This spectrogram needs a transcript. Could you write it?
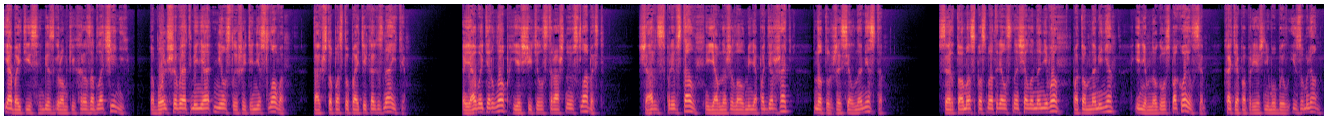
и обойтись без громких разоблачений. Больше вы от меня не услышите ни слова, так что поступайте, как знаете». Я вытер лоб и ощутил страшную слабость. Чарльз привстал и явно желал меня поддержать, но тут же сел на место. Сэр Томас посмотрел сначала на него, потом на меня и немного успокоился, хотя по-прежнему был изумлен.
